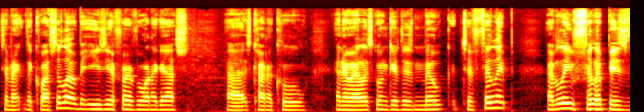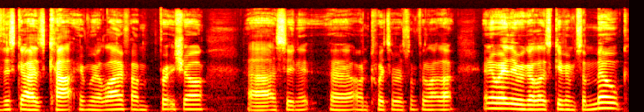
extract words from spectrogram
to make the quest a little bit easier for everyone, I guess. Uh, it's kind of cool. Anyway, let's go and give this milk to Phillip. I believe Phillip is this guy's cat in real life, I'm pretty sure. Uh, I've seen it uh, on Twitter or something like that. Anyway, there we go. Let's give him some milk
